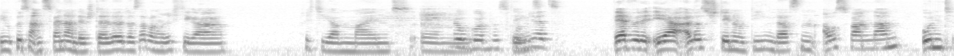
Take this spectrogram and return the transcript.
Liebe Grüße an Sven an der Stelle. Das ist aber ein richtiger, richtiger Mind. Ähm, Oh Gott, was kommt jetzt? Wer würde eher alles stehen und liegen lassen, auswandern und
